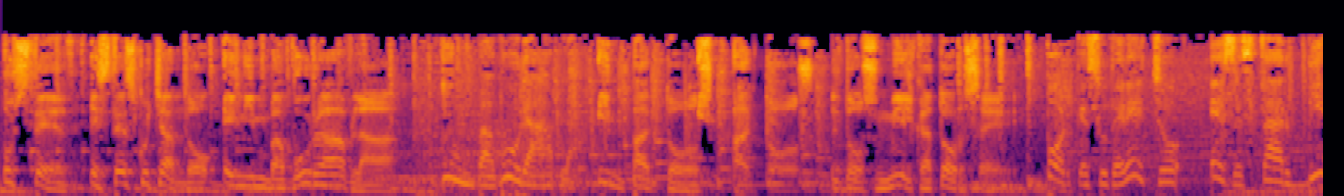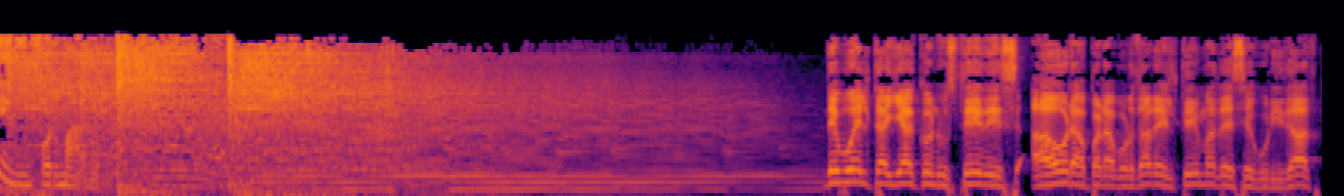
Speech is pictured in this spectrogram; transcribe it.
Usted está escuchando en Imbabura Habla. Imbabura habla, Impactos. Impactos 2014. porque su derecho es estar bien informado. De vuelta ya con ustedes, ahora para abordar el tema de seguridad.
